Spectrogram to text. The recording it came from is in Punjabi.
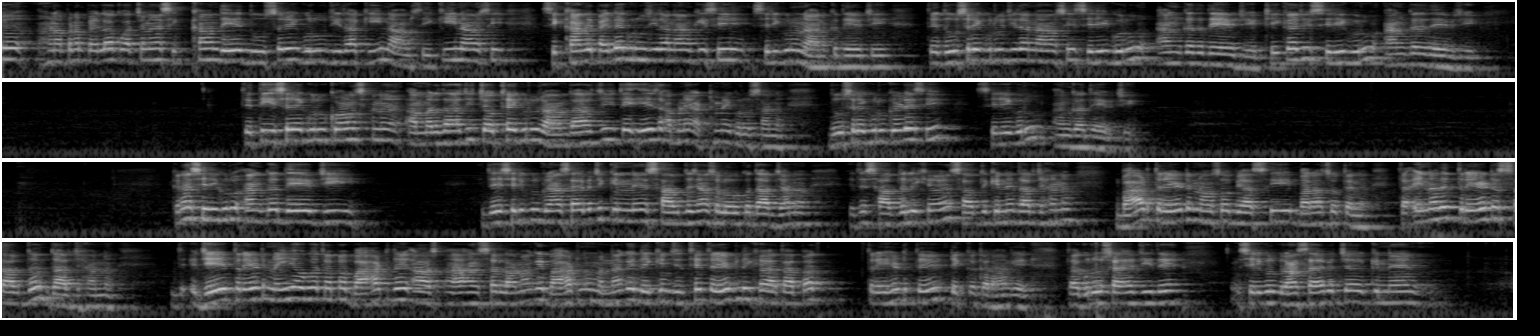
ਹੁਣ ਆਪਣਾ ਪਹਿਲਾ ਕੁਐਸਚਨ ਹੈ, ਸਿੱਖਾਂ ਦੇ ਦੂਸਰੇ ਗੁਰੂ ਜੀ ਦਾ ਕੀ ਨਾਮ ਸੀ? ਕੀ ਨਾਮ ਸੀ? ਸਿੱਖਾਂ ਦੇ ਪਹਿਲੇ ਗੁਰੂ ਜੀ ਦਾ ਨਾਮ ਕੀ ਸੀ? ਸ੍ਰੀ ਗੁਰੂ ਨਾਨਕ ਦੇਵ ਜੀ। ਤੇ ਦੂਸਰੇ ਗੁਰੂ ਜੀ ਦਾ ਨਾਮ ਸੀ ਸ੍ਰੀ ਗੁਰੂ ਅੰਗਦ ਦੇਵ ਜੀ, ਠੀਕ ਹੈ ਜੀ? ਸ੍ਰੀ ਗੁਰੂ ਅੰਗਦ ਦੇਵ ਜੀ। ਤੇ ਤੀਸਰੇ ਗੁਰੂ ਕੌਣ ਸਨ? ਅਮਰਦਾਸ ਜੀ, ਚੌਥੇ ਗੁਰੂ ਰਾਮਦਾਸ ਜੀ ਤੇ ਇਹ ਆਪਣੇ 8ਵੇਂ ਗੁਰੂ ਸਨ। ਦੂਸਰੇ ਗੁਰੂ ਕਿਹੜੇ ਸੀ? ਸ੍ਰੀ ਗੁਰੂ ਅੰਗਦ ਦੇਵ ਜੀ। ਕਹਿੰਦਾ ਸ੍ਰੀ ਗੁਰੂ ਅੰਗਦ ਦੇਵ ਜੀ ਦੇ ਸ੍ਰੀ ਗੁਰੂ ਗ੍ਰੰਥ ਸਾਹਿਬ ਵਿੱਚ ਕਿੰਨੇ ਸ਼ਬਦ ਜਾਂ ਸ਼ਲੋਕ ਦਰਜ ਹਨ? ਇੱਥੇ ਸ਼ਬਦ ਲਿਖਿਆ ਹੋਇਆ ਸ਼ਬਦ ਕਿੰਨੇ ਦਰਜ ਹਨ? 62 63 982 1203 ਤਾਂ ਇਹਨਾਂ ਦੇ 63 ਸ਼ਬਦ ਦਰਜ ਹਨ। ਜੇ 63 ਨਹੀਂ ਆਊਗਾ ਤਾਂ ਆਪਾਂ 62 ਦੇ ਆਨਸਰ ਲਾਵਾਂਗੇ 62 ਨੂੰ ਮੰਨਾਂਗੇ, ਲੇਕਿਨ ਜਿੱਥੇ 63 ਲਿਖਿਆ ਤਾਂ ਆਪਾਂ 63 ਤੇ ਟਿਕ ਕਰਾਂਗੇ। ਤਾਂ ਗੁਰੂ ਸਾਹਿਬ ਜੀ ਦੇ ਸ੍ਰੀ ਗੁਰੂ ਗ੍ਰੰਥ ਸਾਹਿਬ ਵਿੱਚ ਕਿੰਨੇ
